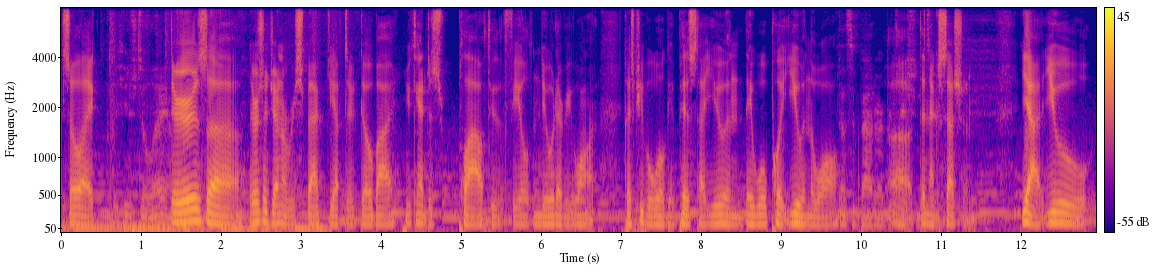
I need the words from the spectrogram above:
So like, a huge delay. there's a there's a general respect you have to go by. You can't just plow through the field and do whatever you want because people will get pissed at you and they will put you in the wall that's a bad reputation. uh, the too. next session. Yeah, you.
